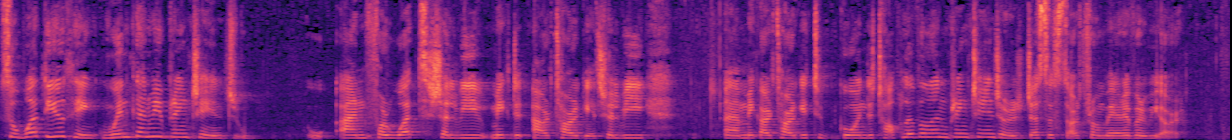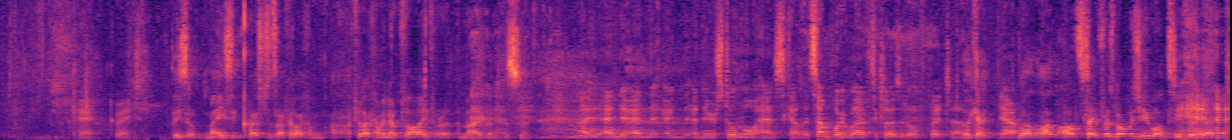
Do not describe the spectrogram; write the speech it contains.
So, what do you think? When can we bring change? And for what shall we make the, our target? Shall we uh, make our target to go in the top level and bring change, or just to start from wherever we are? Okay, great. These are amazing questions. I feel like I'm, I feel like I'm in a Viva at the moment. I, and, and, and, and there are still more hands to come. At some point, we'll have to close it off. But um, okay. yeah. Well, I'll, I'll, stay for as long as you want to. But, um,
